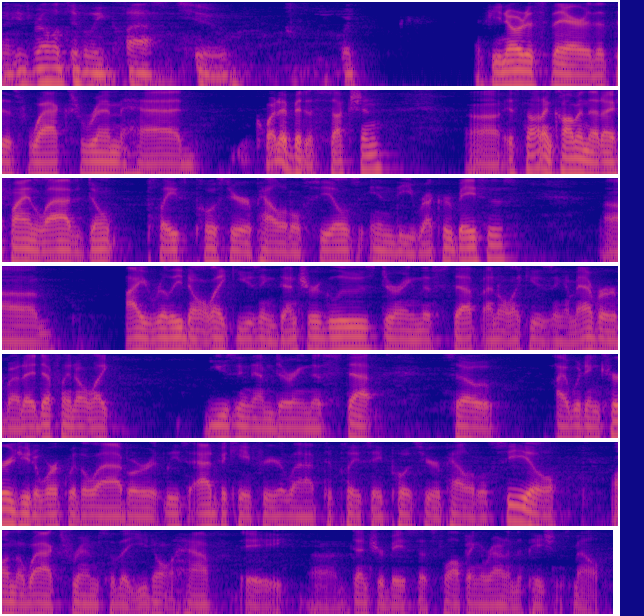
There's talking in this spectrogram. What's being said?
uh, he's relatively class two. If you notice there that this wax rim had quite a bit of suction, uh, it's not uncommon that I find labs don't place posterior palatal seals in the record bases. Um, I really don't like using denture glues during this step. I don't like using them ever, but I definitely don't like using them during this step. So I would encourage you to work with a lab or at least advocate for your lab to place a posterior palatal seal on the wax rim so that you don't have a uh, denture base that's flopping around in the patient's mouth.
